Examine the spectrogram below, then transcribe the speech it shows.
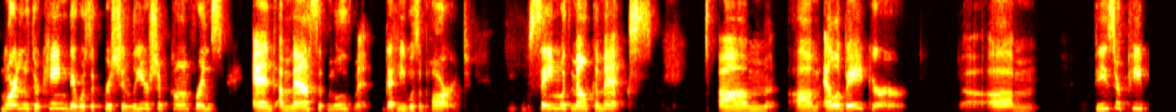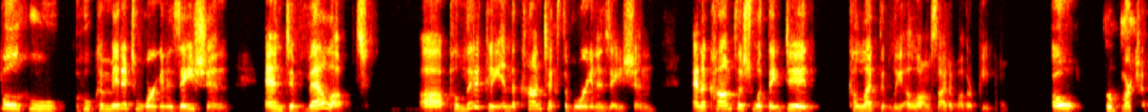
Martin Luther King, there was a Christian leadership conference and a massive movement that he was a part. Same with Malcolm X, um, um, Ella Baker. Uh, um, these are people who who committed to organization and developed uh, politically in the context of organization and accomplished what they did collectively alongside of other people. Oh, Oops. Marcia.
